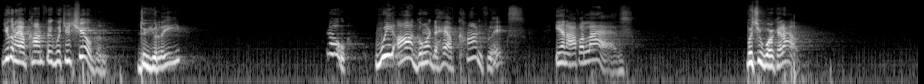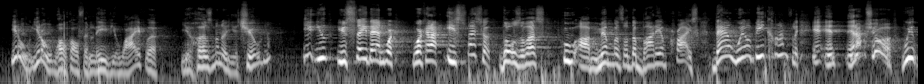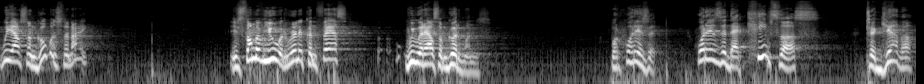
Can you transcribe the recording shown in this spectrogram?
You're going to have conflict with your children. Do you leave? No, we are going to have conflicts in our lives, but you work it out. You don't, you don't walk off and leave your wife or your husband or your children. You, you, you stay there and work, work it out, especially those of us who are members of the body of Christ. There will be conflict. And, and, and I'm sure we, we have some good ones tonight. If some of you would really confess, we would have some good ones. But what is it? What is it that keeps us together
